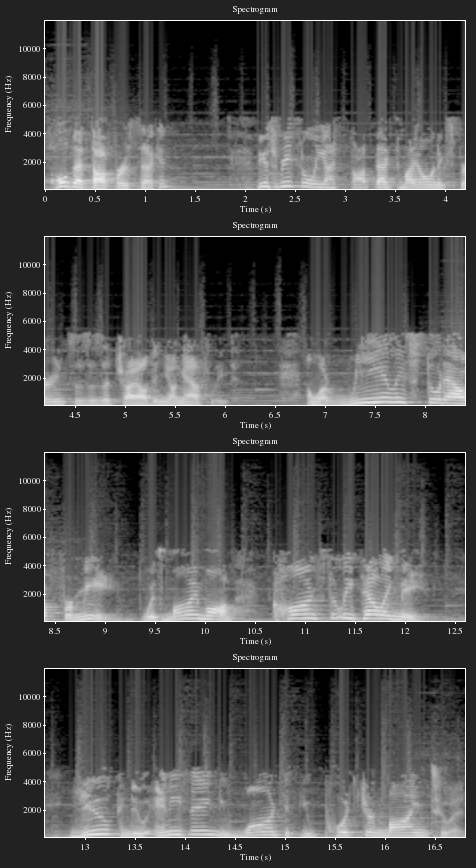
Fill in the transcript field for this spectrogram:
Hold that thought for a second, because recently I thought back to my own experiences as a child and young athlete. And what really stood out for me was my mom constantly telling me, you can do anything you want if you put your mind to it.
